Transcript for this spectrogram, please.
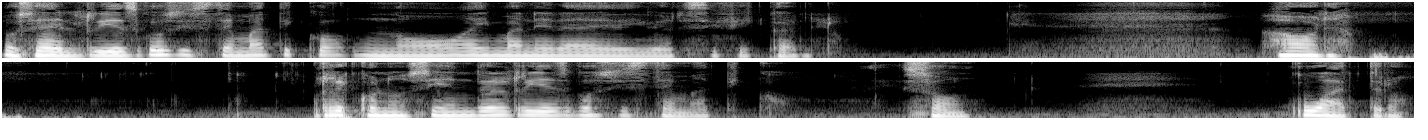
o sea, el riesgo sistemático no hay manera de diversificarlo. Ahora, reconociendo el riesgo sistemático, son cuatro,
